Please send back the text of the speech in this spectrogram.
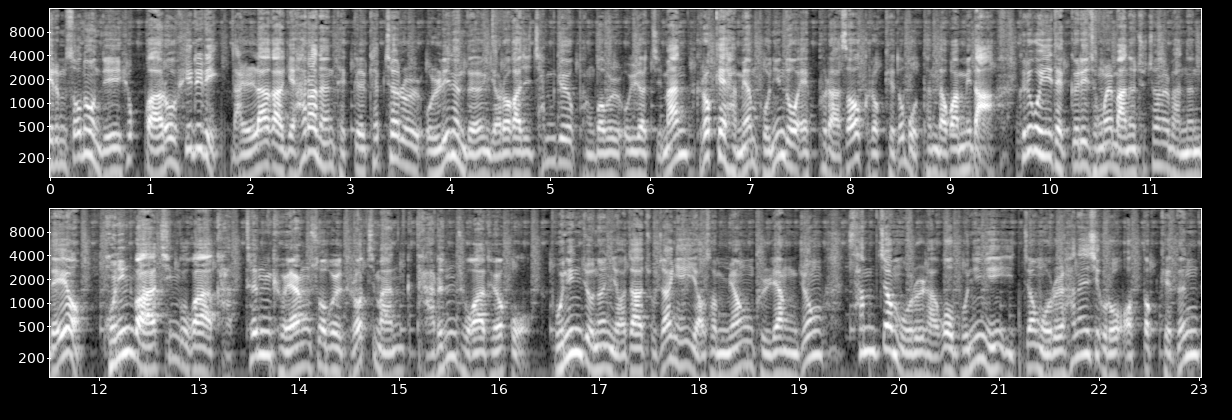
이름 써놓은 뒤 효과로 휘리릭 날라가게 하라는 댓글 캡처를 올리는 등 여러 가지 참교육 방법을 올렸지만 그렇게 하면 본인도 F라서 그렇게도 못한다고 합니다. 그리고 이 댓글이 정말 많은 추천을 받는데요. 본인과 친구가 같은 교양 수업을 들었지만 다른 조가 되었고 본인 조는 여자 조장이 6명 분량 중 3.5를 하고 본인이 2.5를 하는 식으로 어떻게든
